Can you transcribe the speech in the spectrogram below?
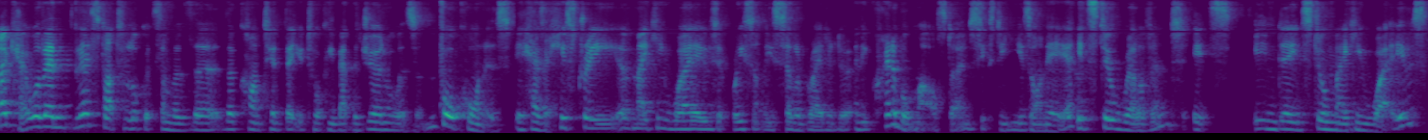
Okay, well then let's start to look at some of the, the content that you're talking about, the journalism. Four Corners. It has a history of making waves. It recently celebrated an incredible milestone, 60 years on air. It's still relevant. It's indeed still making waves,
